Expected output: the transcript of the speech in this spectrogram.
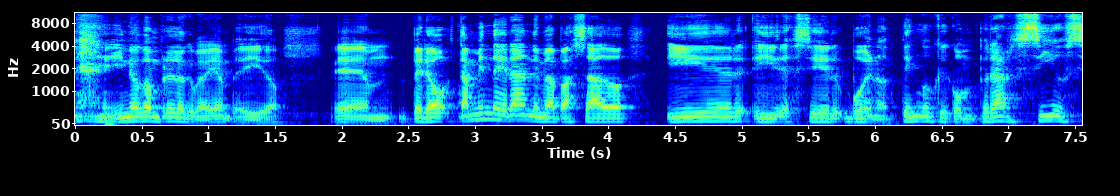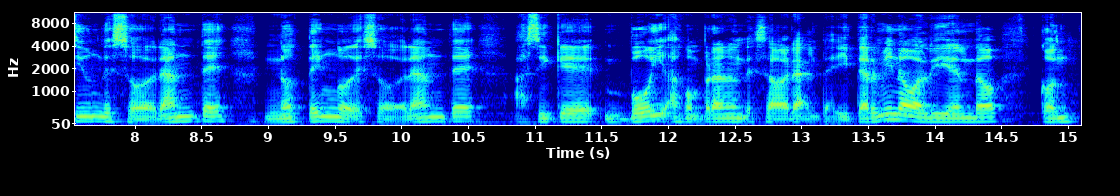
y no compré lo que me habían pedido. Em, pero también de grande me ha pasado ir y decir, bueno, tengo que comprar sí o sí un desodorante, no tengo desodorante, así que voy a comprar un desodorante. Y termino volviendo con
